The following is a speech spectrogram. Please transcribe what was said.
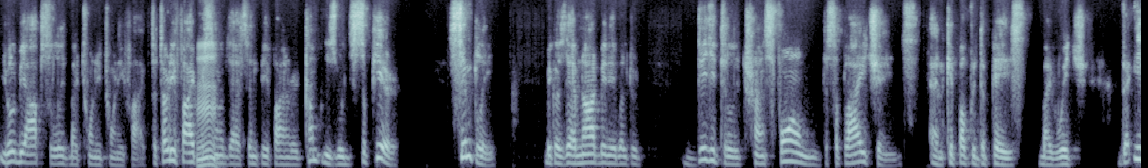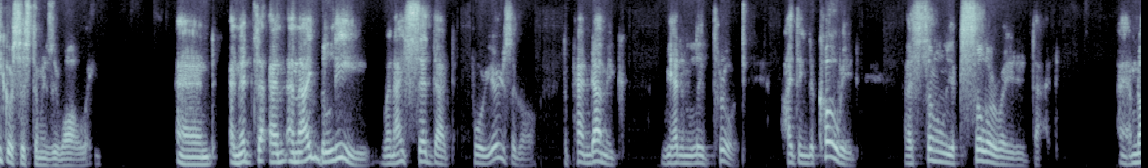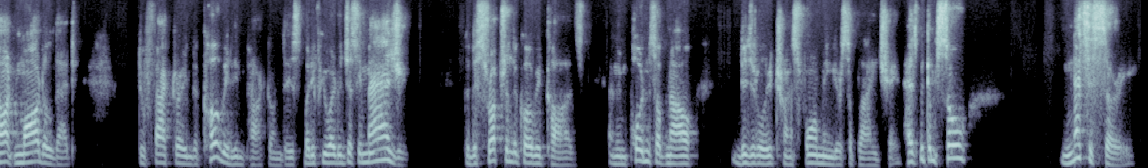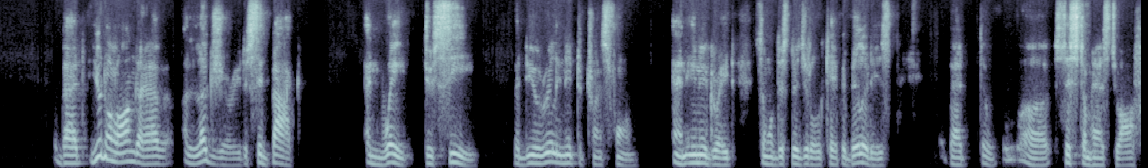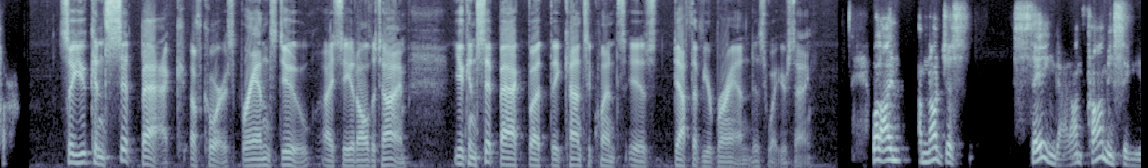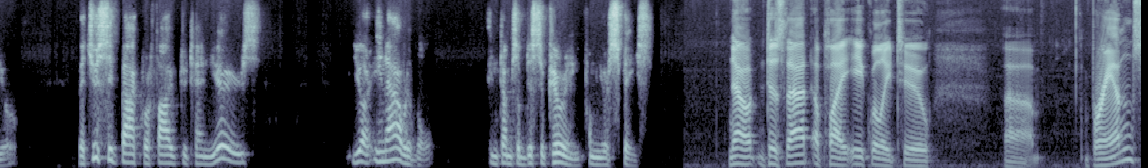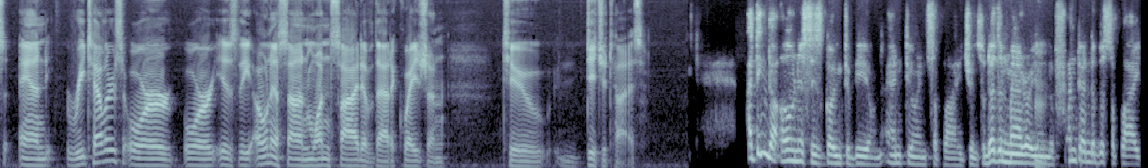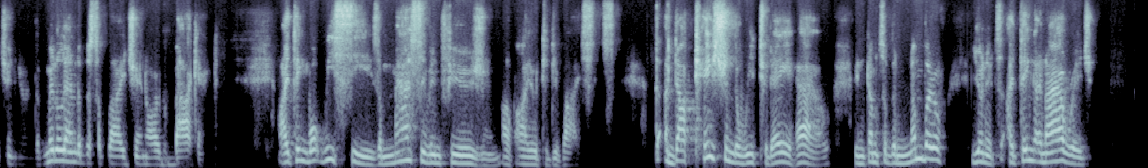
you will be obsolete by 2025. So 35% mm. of the S&P 500 companies will disappear simply because they have not been able to digitally transform the supply chains and keep up with the pace by which the ecosystem is evolving. And, and, it's, and, and I believe when I said that four years ago, the pandemic, we hadn't lived through it. I think the COVID has certainly accelerated that. I have not modeled that to factor in the COVID impact on this, but if you were to just imagine the disruption the COVID caused and the importance of now digitally transforming your supply chain has become so necessary that you no longer have a luxury to sit back and wait to see that you really need to transform and integrate some of these digital capabilities that the uh, system has to offer. So you can sit back, of course, brands do. I see it all the time. You can sit back, but the consequence is death of your brand, is what you're saying. Well, I'm, I'm not just saying that, I'm promising you that you sit back for five to 10 years, you are inevitable in terms of disappearing from your space. Now, does that apply equally to uh, brands and retailers, or or is the onus on one side of that equation to digitize? I think the onus is going to be on end-to-end supply chain. So it doesn't matter you're in hmm. the front end of the supply chain, you're in the middle end of the supply chain, or the back end. I think what we see is a massive infusion of IoT devices. The adaptation that we today have in terms of the number of units, I think an average,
